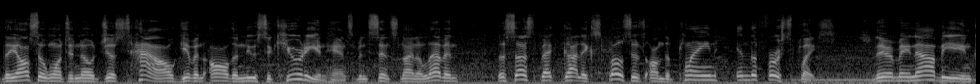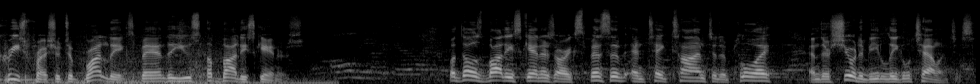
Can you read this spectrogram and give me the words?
They also want to know just how, given all the new security enhancements since 9-11, the suspect got explosives on the plane in the first place. There may now be increased pressure to broadly expand the use of body scanners. But those body scanners are expensive and take time to deploy, and there's sure to be legal challenges.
